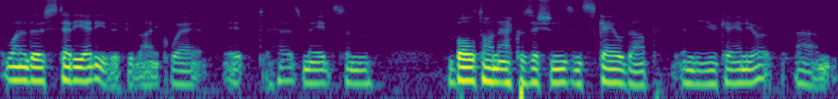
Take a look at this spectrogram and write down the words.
one of those steady eddies, if you like, where it has made some bolt-on acquisitions and scaled up in the UK and Europe. Um,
